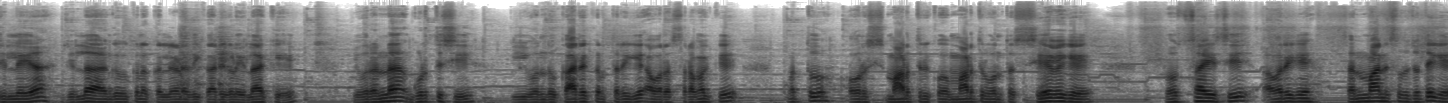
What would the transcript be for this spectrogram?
ಜಿಲ್ಲೆಯ ಜಿಲ್ಲಾ ಅಂಗವಿಕಲ ಕಲ್ಯಾಣಾಧಿಕಾರಿಗಳ ಇಲಾಖೆ ಇವರನ್ನು ಗುರುತಿಸಿ ಈ ಒಂದು ಕಾರ್ಯಕರ್ತರಿಗೆ ಅವರ ಶ್ರಮಕ್ಕೆ ಮತ್ತು ಅವರು ಮಾಡ್ತಿರ್ಕೊ, ಮಾಡ್ತಿರುವಂಥ ಸೇವೆಗೆ ಪ್ರೋತ್ಸಾಹಿಸಿ ಅವರಿಗೆ ಸನ್ಮಾನಿಸುವ ಜೊತೆಗೆ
